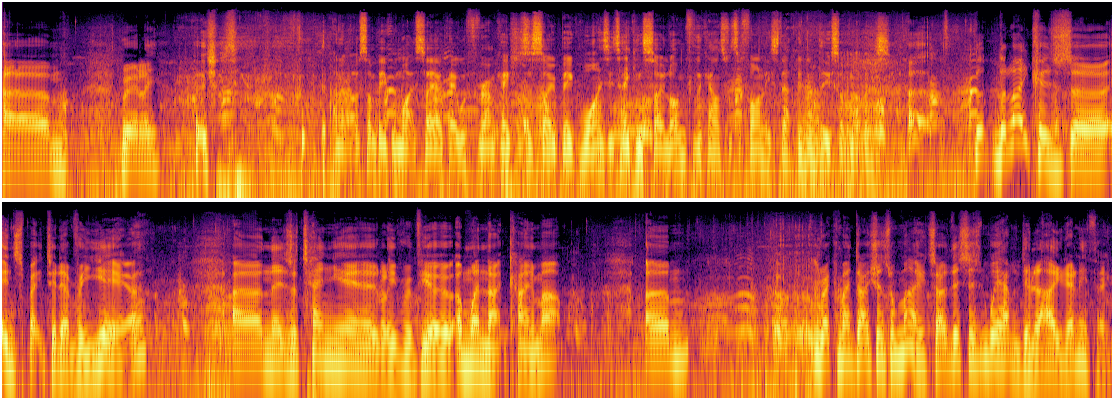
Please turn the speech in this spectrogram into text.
Um, really. And uh, some people might say, okay, well, if the ramifications are so big, why is it taking so long for the council to finally step in and do something like this? The, the lake is uh, inspected every year, and there's a 10 yearly review, and when that came up, um, recommendations were made. So this is we haven't delayed anything.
